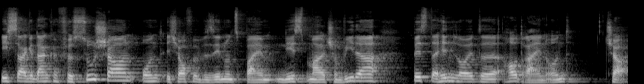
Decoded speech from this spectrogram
Ich sage danke fürs Zuschauen und ich hoffe, wir sehen uns beim nächsten Mal schon wieder. Bis dahin, Leute, haut rein und ciao.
